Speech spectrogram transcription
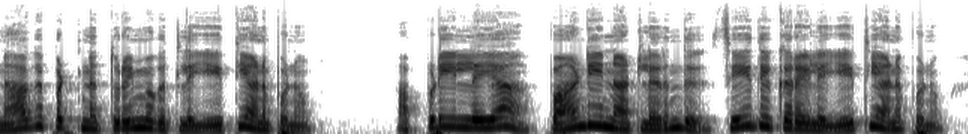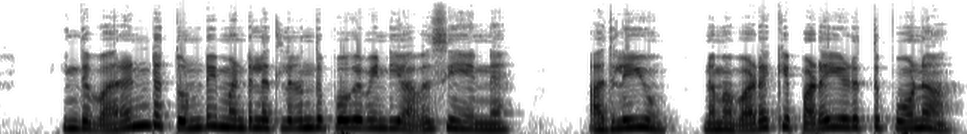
நாகப்பட்டின துறைமுகத்தில் ஏற்றி அனுப்பணும். அப்படி இல்லையா? பாண்டிய நாட்டிலிருந்து சேதுக்கரையில் ஏற்றி அனுப்பணும். இந்த வறண்ட தொண்டை மண்டலத்திலிருந்து போக வேண்டிய அவசியம் என்ன? அதுலேயும் நம்ம வடக்கே படையெடுத்து போனா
